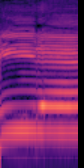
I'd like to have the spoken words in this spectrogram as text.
Eat it!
